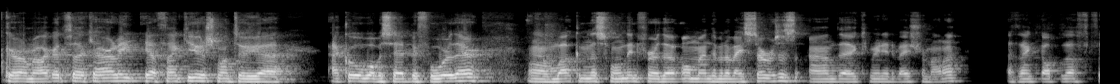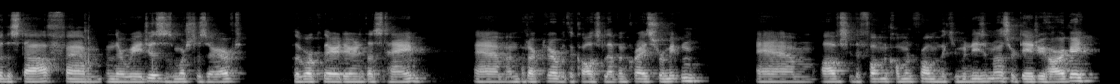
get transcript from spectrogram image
Gary Margaret, uh, Carly. Yeah, thank you. I just want to uh, echo what was said before there. Um, welcome this funding for the Unmanned Advice Services and the Community Advice Fermanagh. I think the uplift for the staff um, and their wages is much deserved for the work they're doing at this time, um, in particular with the cost of living crisis we're meeting. Um, obviously, the funding coming from the Communities Minister, Deirdre Hargey,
